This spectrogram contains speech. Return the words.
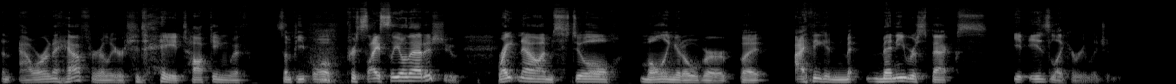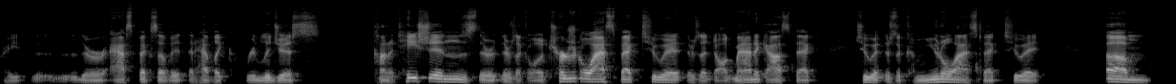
an hour and a half earlier today talking with some people precisely on that issue. Right now, I'm still mulling it over, but I think in m- many respects, it is like a religion, right? There are aspects of it that have like religious connotations. There, there's like a liturgical aspect to it. There's a dogmatic aspect to it. There's a communal aspect to it. Um,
